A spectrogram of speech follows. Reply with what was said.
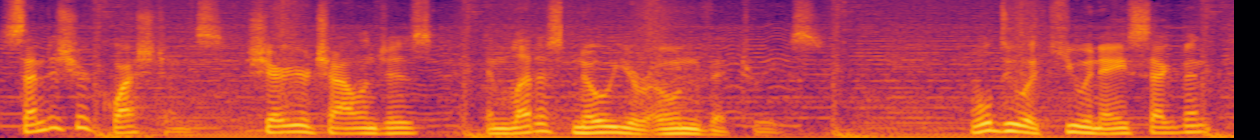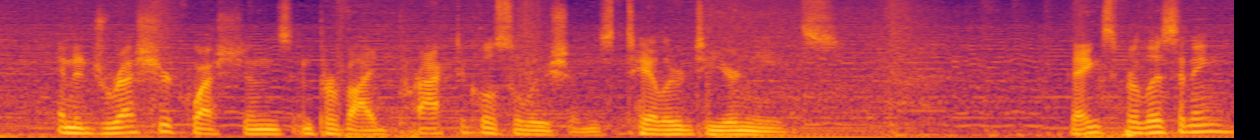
Send us your questions, share your challenges, and let us know your own victories. We'll do a Q&A segment and address your questions and provide practical solutions tailored to your needs. Thanks for listening,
